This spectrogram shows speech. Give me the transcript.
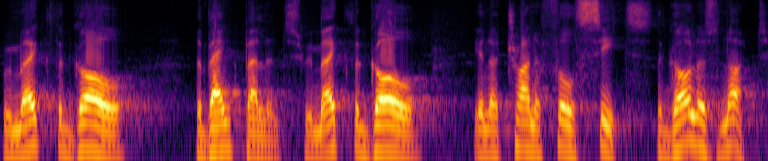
We make the goal the bank balance. We make the goal, you know, trying to fill seats. The goal is not.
